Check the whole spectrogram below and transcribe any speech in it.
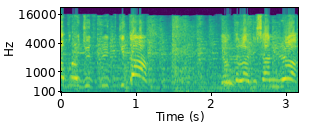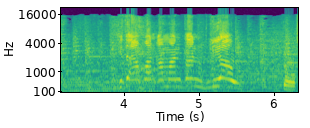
Dua prajurit kita yang telah disandra. Kita akan amankan beliau. Tuh.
